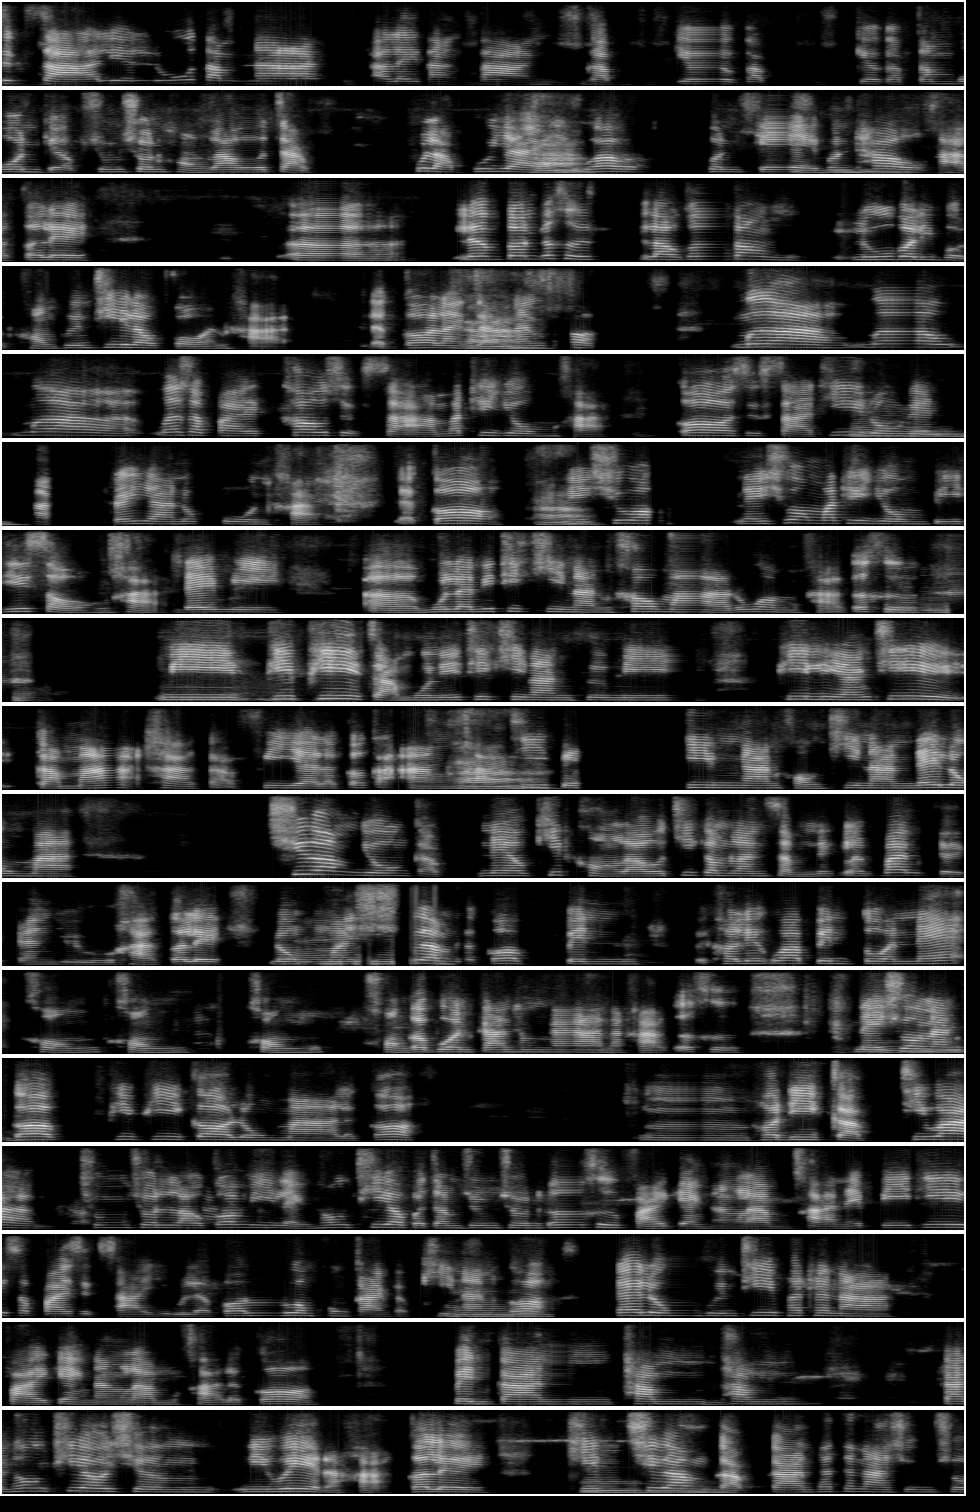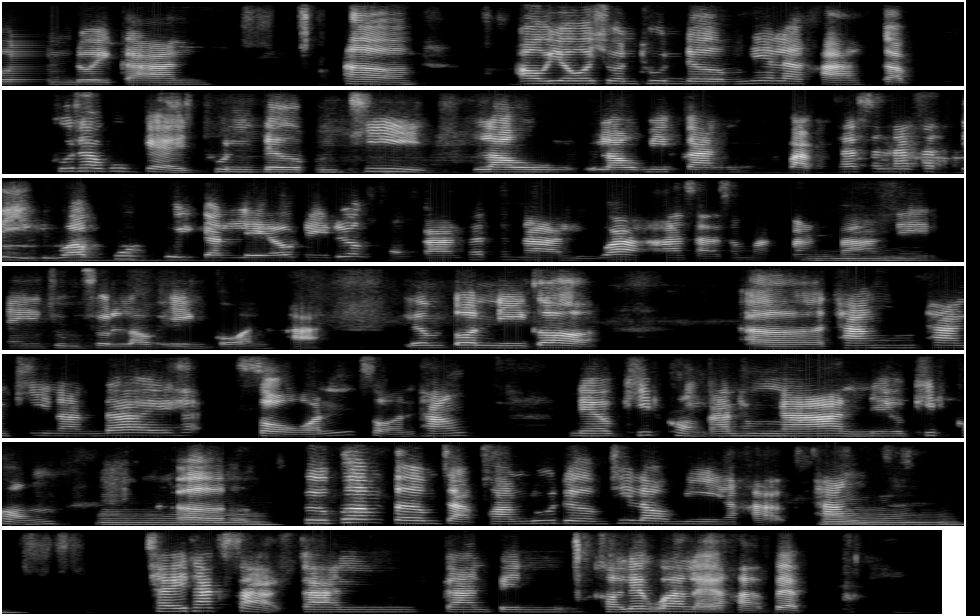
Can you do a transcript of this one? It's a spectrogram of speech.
ศึกษาเรียนรู้ตำนานอะไรต่างๆ กับเกี่ยวกับเกี่ยวกับตำบลเกี่ยวกับชุมชนของเราจากผู้หลักผู้ใหญ่หรือว่าคนแก่คนเฒ่าค่ะ ก็เลย เอ่อเริ่มต้นก็คือเราก็ต้องรู้บริบทของพื้นที่เราก่อนค่ะ แล้วก็หลังจากนั้นก็ เมื่อเมื่อเมื่อเมื่อสปายเข้าศึกษามัธยมค่ะ ก็ศึกษาที่โรงเรียนระยานุกูลค่ะ แล้วก็ในช่วงในช่วงมัธยมปีที่สองค่ะ ได้มีมูลนิธิคีนันเข้ามาร่วมค่ะ ก็คือ มีพี่ๆจากมูลนิธิคีนันคือมีพี่เลี้ยงที่กัมมะค่ะกับเฟียแล้วก็กับอังค่ะ ที่เป็นทีมงานของคีนันได้ลงมา เชื่อมโยงกับแนวคิดของเราที่กำลังสำนึกรักบ้านเกิดกันอยู่ค่ะ ก็เลยลงมาเชื่อมแล้วก็เป็นเขาเรียกว่าเป็นตัวแนะของของของของกระบวนการทำงานนะคะก็คือ ในช่วงนั้นก็พี่ๆก็ลงมาแล้วก็อพอดีกับที่ว่าชุมชนเราก็มีแหล่งท่องเที่ยวประจำชุมชนก็คือฝ่ายแก่งนางรำค่ะ ในปีที่สปายศึกษาอยู่ แล้วก็ร่วมโครงการกับคีนั้นก็ได้ลงพื้นที่พัฒนาฝ่ายแก่งนางรำค่ะ แล้วก็ เป็นการทำทำการท่องเที่ยวเชิงนิเวศอะค่ะ ก็เลยคิดเชื่อมกับการพัฒนาชุมชนโดยการเอ่อเอาเยาวชนทุนเดิมเนี่ยแหละค่ะ กับผู้เฒ่าผู้แก่ทุนเดิมที่เราเรามีการปรับทัศนคติหรือว่าพูดคุยกันแล้วในเรื่องของการพัฒนาหรือว่าอาสาสมัครต่างๆ ในในชุมชนเราเองก่อนค่ะ เริ่มต้นนี้ก็เอ่อทางทางคีนันได้สอนสอนทั้ง แนวคิดของการทำงาน แนวคิดของเอ่อคือเพิ่มเติมจากความรู้เดิมที่เรามีอะค่ะ ทั้งใช้ทักษะการการเป็นเขาเรียกว่าอะไรอะคะแบบ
